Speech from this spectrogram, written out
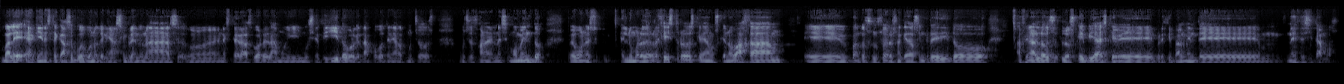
¿Vale? Aquí en este caso, pues bueno, tenía simplemente unas, en este dashboard era muy, muy sencillito porque tampoco teníamos muchos, muchos fans en ese momento, pero bueno, es el número de registros, que veamos que no baja, eh, cuántos usuarios han quedado sin crédito, al final los, los KPIs que principalmente necesitamos.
